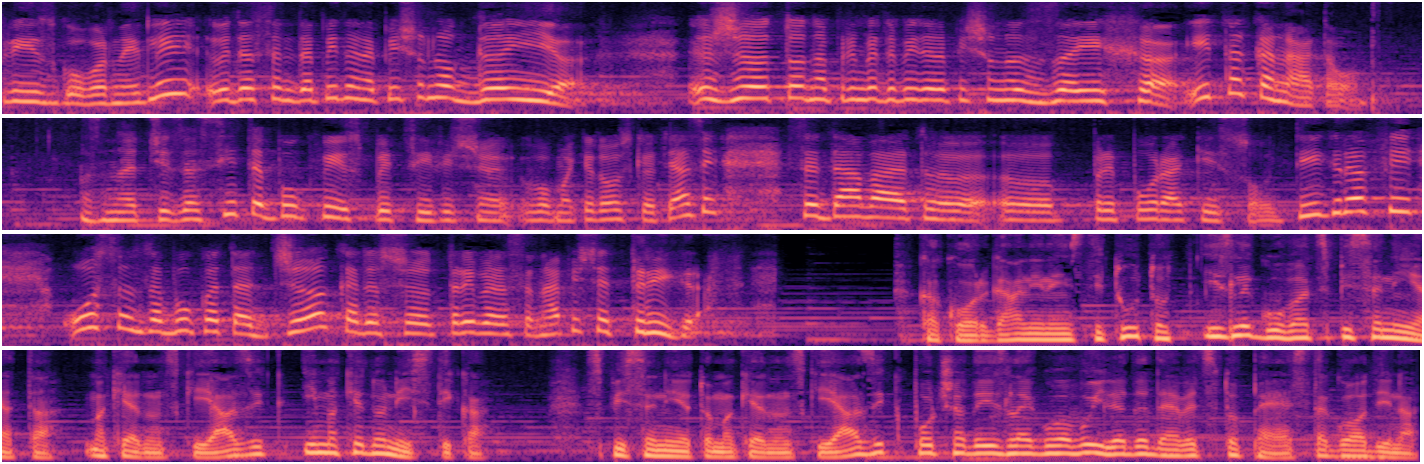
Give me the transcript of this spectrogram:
при изговор нели да се да биде напишано ГЈ, Ж на пример да биде напишано З и така натаму. Значи, за сите букви специфични во македонскиот јазик се даваат е, препораки со диграфи, освен за буквата Дж, каде што треба да се напише триграф. Како органи на институтот излегуваат списанијата македонски јазик и македонистика – Списанието македонски јазик почна да излегува во 1950 година,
